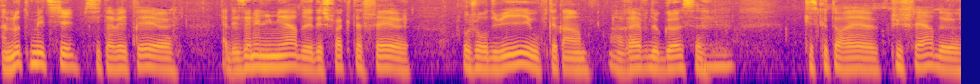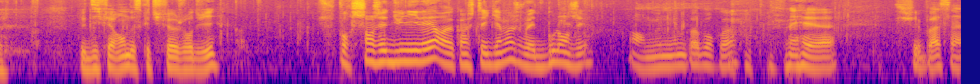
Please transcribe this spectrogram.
Un autre métier, si tu avais été euh, à des années-lumière de- des choix que tu as fait aujourd'hui, ou peut-être un, un rêve de gosse, euh, qu'est-ce que tu aurais pu faire de, de différent de ce que tu fais aujourd'hui? Pour changer d'univers, euh, quand j'étais gamin, je voulais être boulanger. Alors, on me demande pas pourquoi, mais euh, je sais pas, ça,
